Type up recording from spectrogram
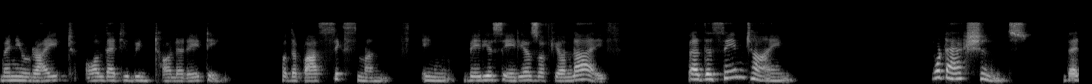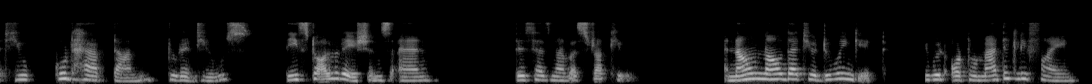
when you write all that you've been tolerating for the past six months in various areas of your life, but at the same time, what actions that you could have done to reduce these tolerations and this has never struck you. And now, now that you're doing it, you will automatically find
